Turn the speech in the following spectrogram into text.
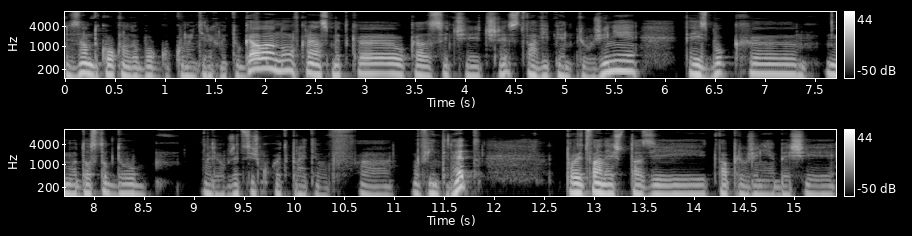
Не знам доколко надълбоко го коментирахме тогава, но в крайна сметка оказа се, че чрез това VPN приложение Facebook а, има достъп до нали, общо всичко, което правите в, а, в интернет. Поради това нещо, тази, това приложение беше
